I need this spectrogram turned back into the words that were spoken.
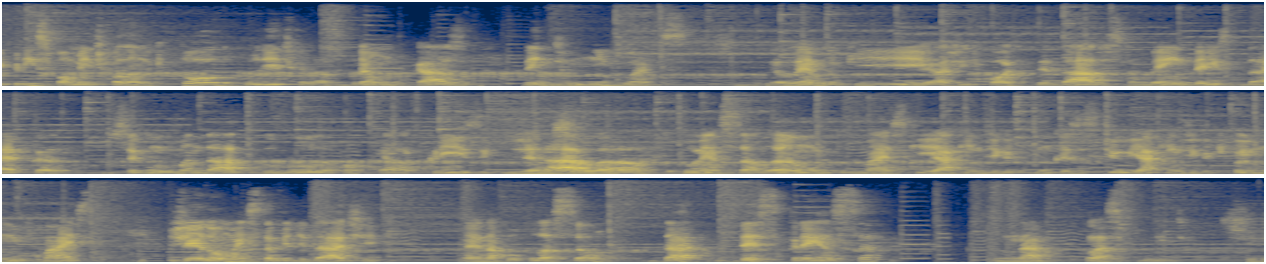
e principalmente falando que todo político é ladrão, no caso, vem de muito antes. Eu lembro que a gente pode ter dados também desde a época do segundo mandato do Lula, com aquela crise que gerava o mensalão e tudo mais, que há quem diga que nunca existiu e há quem diga que foi muito mais, gerou uma instabilidade né, na população da descrença na classe política. Sim.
